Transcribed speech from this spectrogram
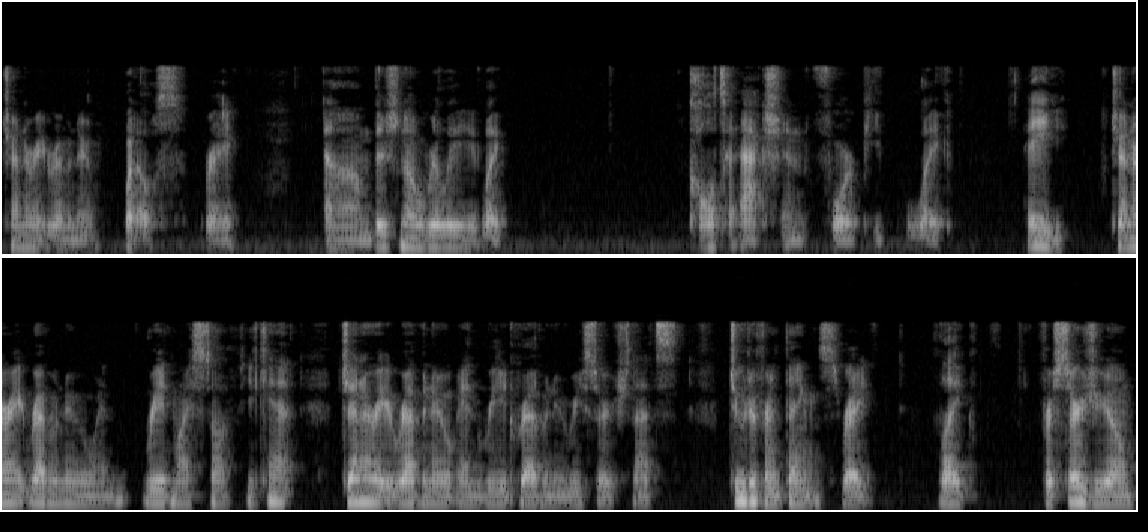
generate revenue what else, right? Um, there's no really like call to action for people like, hey, generate revenue and read my stuff. You can't generate revenue and read revenue research. That's two different things, right? Like for Sergio,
